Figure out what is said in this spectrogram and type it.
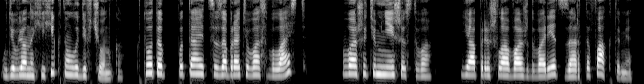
Удивленно хихикнула девчонка. Кто-то пытается забрать у вас власть? Ваше темнейшество, я пришла в ваш дворец за артефактами,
